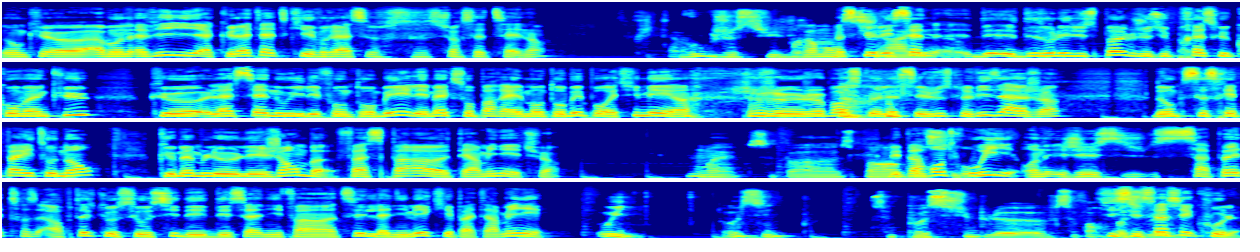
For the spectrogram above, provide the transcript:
Donc, euh, à mon avis, il y a que la tête qui est vraie sur, sur cette scène. hein. je t'avoue que je suis vraiment. Parce que les scènes, désolé du spoil, je suis presque convaincu que la scène où ils les font tomber, les mecs sont pas réellement tombés pour être filmés. hein. Je, je pense que là, c'est juste le visage. hein. Donc, ce serait pas étonnant que même le- les jambes fassent pas euh, terminer, tu vois. Ouais, c'est pas, c'est pas Mais par contre, oui, on est, j'ai- ça peut être. Alors, peut-être que c'est aussi des dessins, enfin, tu sais, de l'animé qui est pas terminé. Oui, aussi. C'est possible. euh, C'est fort Si c'est ça, c'est cool.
